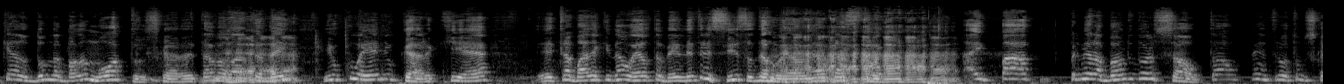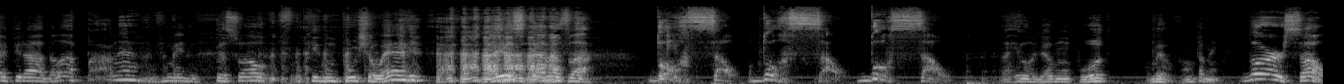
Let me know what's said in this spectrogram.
que é o dono da Balan Motos, cara. Ele tava lá também. E o Coelho, cara, que é. Ele trabalha aqui na UEL também, eletricista da UEL, né? O Castor. Aí, pá, primeira banda dorsal, tal. Entrou todos os caipirada lá, pá, né? Meio Pessoal que não puxa o R. Aí os caras lá, dorsal, dorsal, dorsal. Aí olhamos um pro outro, "Ô, meu, vamos também. Dorsal,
